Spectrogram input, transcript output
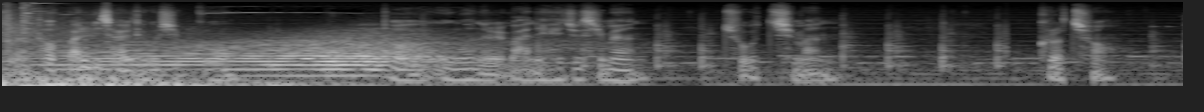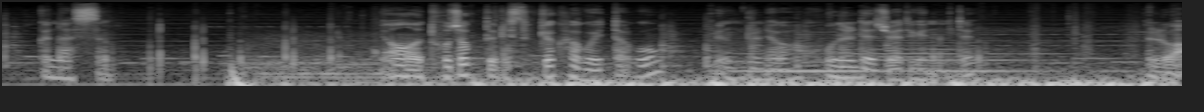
저는 더 빨리 잘 되고 싶고 더 응원을 많이 해주시면 좋지만 그렇죠. 끝났음 어 도적들이 습격하고 있다고? 이놈들 내가 혼을 내줘야 되겠는데? 일로와.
